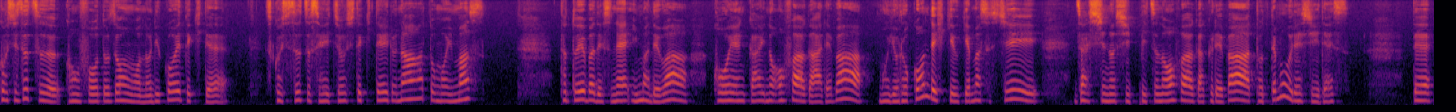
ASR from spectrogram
少しずつコンフォートゾーンを乗り越えてきて少しずつ成長してきているなと思います。例えばですね今では講演会のオファーがあればもう喜んで引き受けますし雑誌の執筆のオファーが来ればとっても嬉しいです。で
